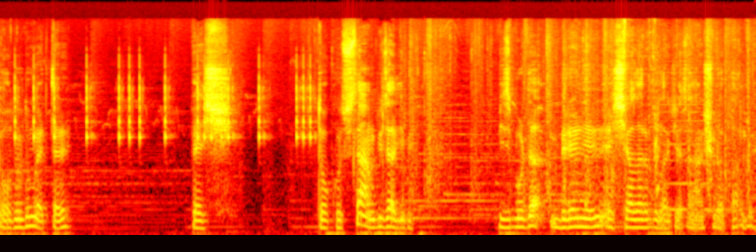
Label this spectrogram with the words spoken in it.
Doldurdum etleri? 5 9 Tamam güzel gibi. Biz burada Brenner'in eşyaları bulacağız. Ha şurada parlıyor.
